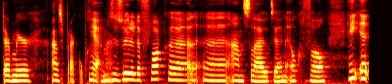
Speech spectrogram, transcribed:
daar meer aanspraak op gaat ja maar maken. ze zullen er vlak eh, aansluiten in elk geval. Hey,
